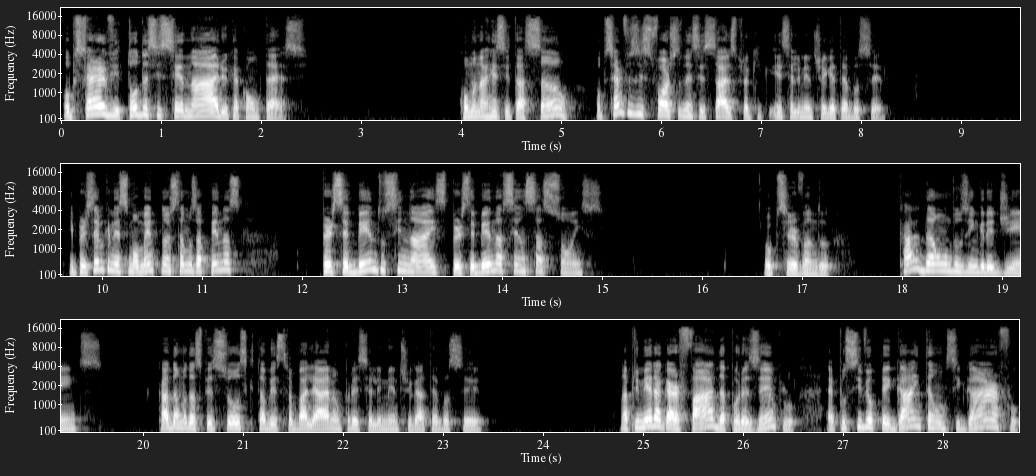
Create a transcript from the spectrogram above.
Observe todo esse cenário que acontece. Como na recitação, observe os esforços necessários para que esse alimento chegue até você. E perceba que nesse momento nós estamos apenas percebendo os sinais, percebendo as sensações, observando cada um dos ingredientes, cada uma das pessoas que talvez trabalharam para esse alimento chegar até você. Na primeira garfada, por exemplo, é possível pegar então esse garfo,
